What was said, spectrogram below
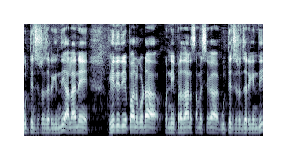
గుర్తించడం జరిగింది. అలానే వీధి దీపాలు కూడా కొన్ని ప్రధాన సమస్యగా గుర్తించడం జరిగింది.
